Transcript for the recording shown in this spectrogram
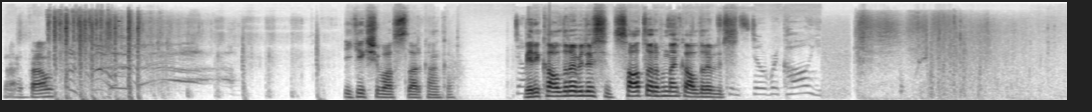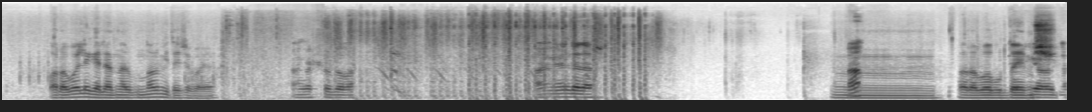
Kankam. İki kişi bastılar kanka. Beni kaldırabilirsin. Sağ tarafından kaldırabilirsin. Arabayla gelenler bunlar mıydı acaba ya? Kanka şurada var. Aynen önündeler. Ha? Hmm, araba buradaymış. Gördü.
